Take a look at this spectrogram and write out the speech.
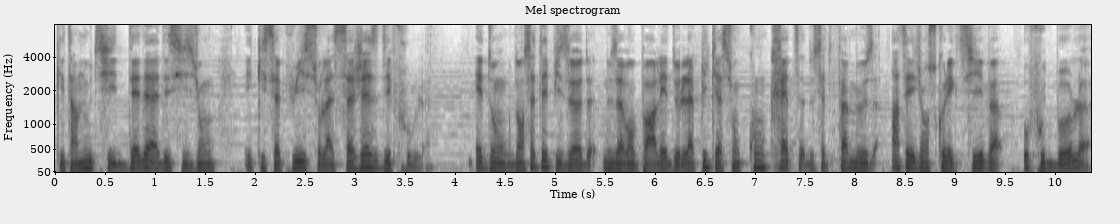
qui est un outil d'aide à la décision et qui s'appuie sur la sagesse des foules. Et donc, dans cet épisode, nous avons parlé de l'application concrète de cette fameuse intelligence collective au football.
